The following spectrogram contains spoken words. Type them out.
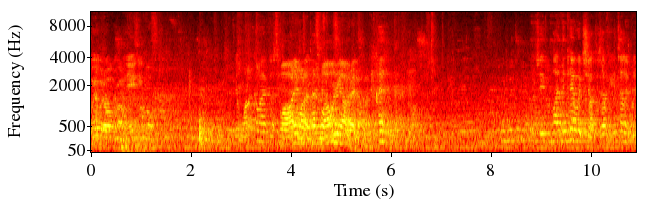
We would all go on the easy ball. Didn't want to come out. That's why I didn't want it. That's why I wasn't going red. So you played the coward shot, is that what you're telling me?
